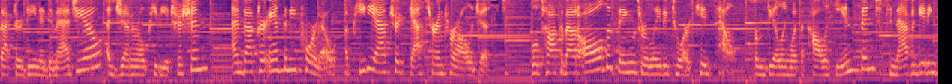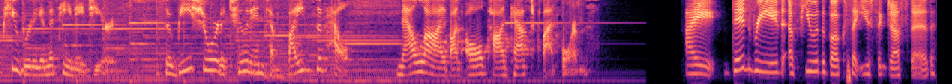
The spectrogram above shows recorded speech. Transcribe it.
Dr. Dina DiMaggio, a general pediatrician, and Dr. Anthony Porto, a pediatric gastroenterologist. We'll talk about all the things related to our kids' health, from dealing with a colicky infant to navigating puberty in the teenage years. So be sure to tune in to Bites of Health now live on all podcast platforms. I did read a few of the books that you suggested.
